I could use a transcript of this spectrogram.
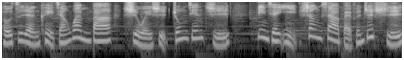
投资人可以将万八视为是中间值。并且以上下百分之十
